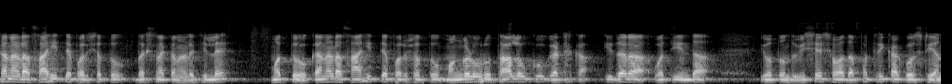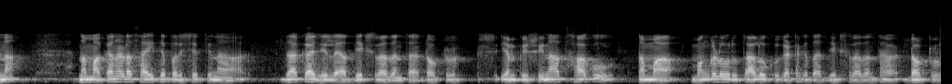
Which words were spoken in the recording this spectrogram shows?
ಕನ್ನಡ ಸಾಹಿತ್ಯ ಪರಿಷತ್ತು, ದಕ್ಷಿಣ ಕನ್ನಡ ಜಿಲ್ಲೆ ಮತ್ತು ಕನ್ನಡ ಸಾಹಿತ್ಯ ಪರಿಷತ್ತು, ಮಂಗಳೂರು ತಾಲೂಕು ಘಟಕ. ಇದರ ವತಿಯಿಂದ ಇವತ್ತೊಂದು ವಿಶೇಷವಾದ ಪತ್ರಿಕಾಗೋಷ್ಠಿಯನ್ನು ನಮ್ಮ ಕನ್ನಡ ಸಾಹಿತ್ಯ ಪರಿಷತ್ತಿನ ದಾಖಾ ಜಿಲ್ಲೆ ಅಧ್ಯಕ್ಷರಾದಂಥ ಡಾಕ್ಟರ್ ಎಂ ಪಿ ಶ್ರೀನಾಥ್ ಹಾಗೂ ನಮ್ಮ ಮಂಗಳೂರು ತಾಲೂಕು ಘಟಕದ ಅಧ್ಯಕ್ಷರಾದಂಥ ಡಾಕ್ಟರ್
